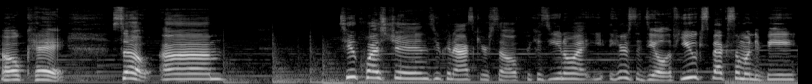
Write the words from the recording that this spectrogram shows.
Okay. So, um, two questions you can ask yourself because you know what? Here's the deal. If you expect someone to be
